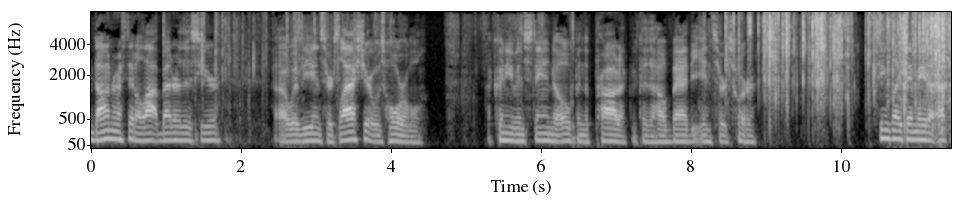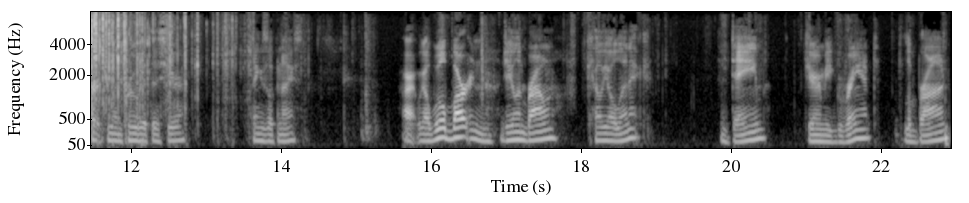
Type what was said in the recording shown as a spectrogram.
Donruss did a lot better this year uh, with the inserts. Last year it was horrible. I couldn't even stand to open the product because of how bad the inserts were. Seems like they made an effort to improve it this year. Things look nice. All right, we got Will Barton, Jaylen Brown, Kelly Olynyk, Dame, Jerami Grant, LeBron,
